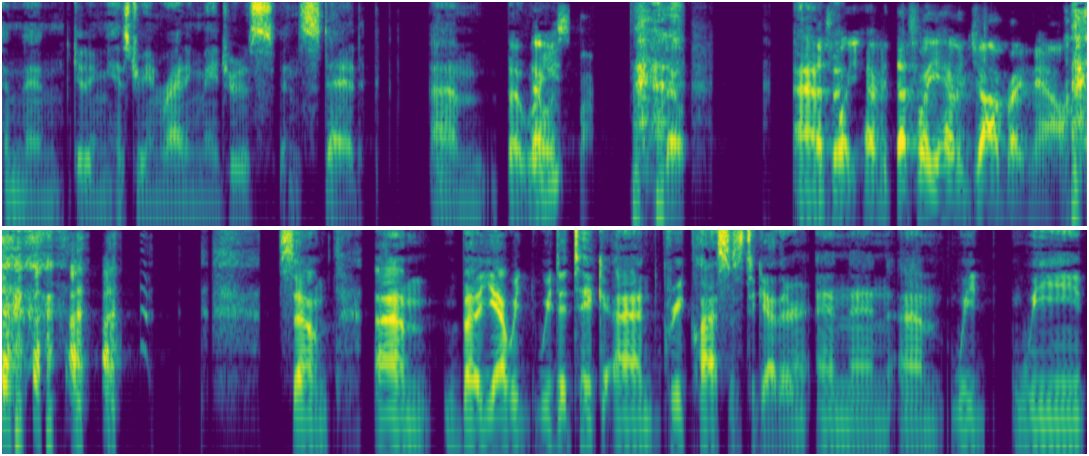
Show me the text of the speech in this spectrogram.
and then getting history and writing majors instead. Um, but were That you? was smart. No, uh, that's but- why you have it. That's why you have a job right now. so, um, but yeah, we we did take uh, Greek classes together, and then um, we we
